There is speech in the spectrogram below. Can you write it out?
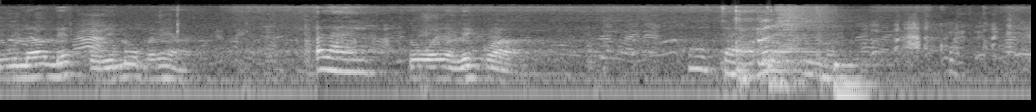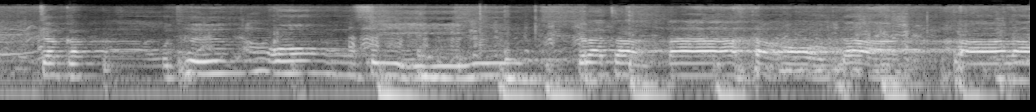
ดูแล้วเล็กกว่าในรูปนะเนี่ย อะไรตัวอย่างเล็กกว่า พูดจาไม่ถูกจะกล่าวถึงองค์สีกระจัดตาออกกาตาลา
